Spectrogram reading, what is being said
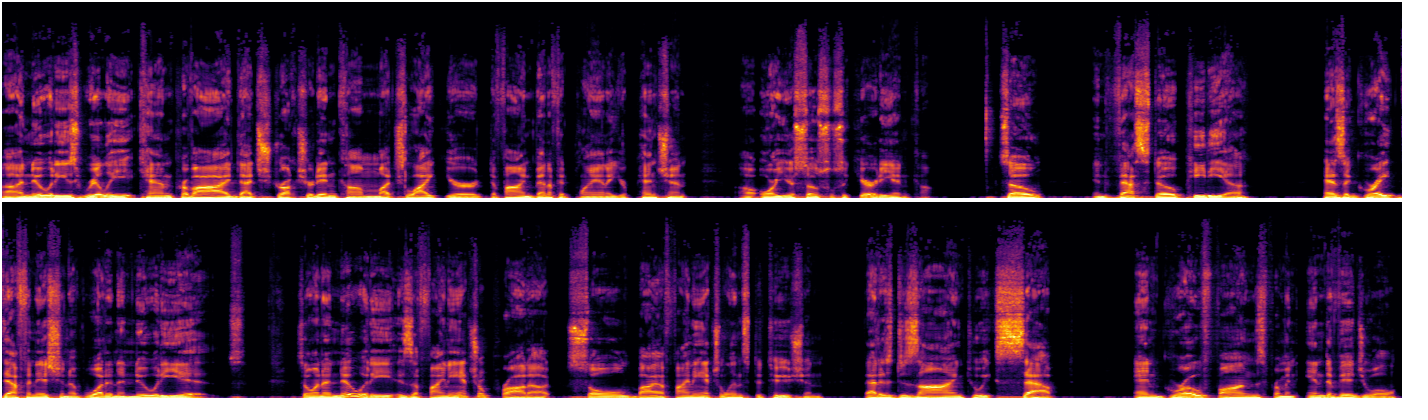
Uh, annuities really can provide that structured income, much like your defined benefit plan or your pension uh, or your Social Security income. So, Investopedia has a great definition of what an annuity is. So, an annuity is a financial product sold by a financial institution that is designed to accept and grow funds from an individual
